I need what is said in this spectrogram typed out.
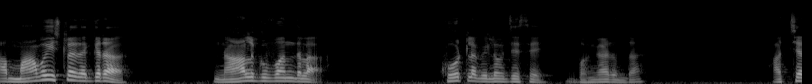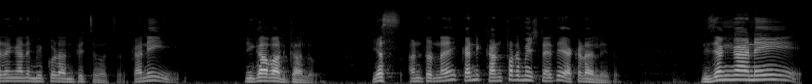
ఆ మావోయిస్టుల దగ్గర నాలుగు వందల కోట్ల విలువ చేసే బంగారు ఉందా? ఆశ్చర్యంగానే మీకు కూడా అనిపించవచ్చు. కానీ నిఘా వర్గాలు ఎస్ అంటున్నాయి కానీ కన్ఫర్మేషన్ అయితే ఎక్కడా లేదు. నిజంగానే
